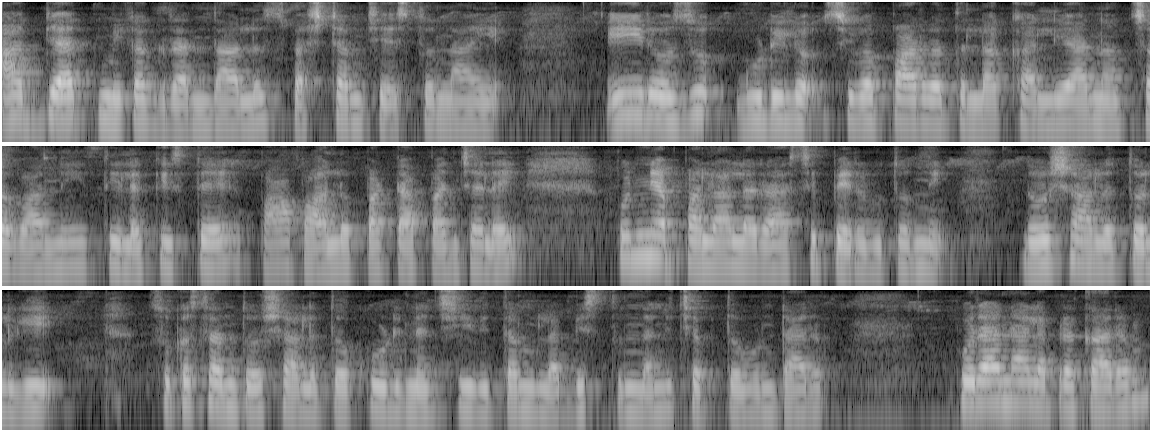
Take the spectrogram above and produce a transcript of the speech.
ఆధ్యాత్మిక గ్రంథాలు స్పష్టం చేస్తున్నాయి. ఈరోజు గుడిలో శివపార్వతుల కళ్యాణోత్సవాన్ని తిలకిస్తే పాపాలు పటాపంచలై పుణ్య ఫలాల రాశి పెరుగుతుంది. దోషాలు తొలగి సుఖ సంతోషాలతో కూడిన జీవితం లభిస్తుందని చెప్తూ ఉంటారు. పురాణాల ప్రకారం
